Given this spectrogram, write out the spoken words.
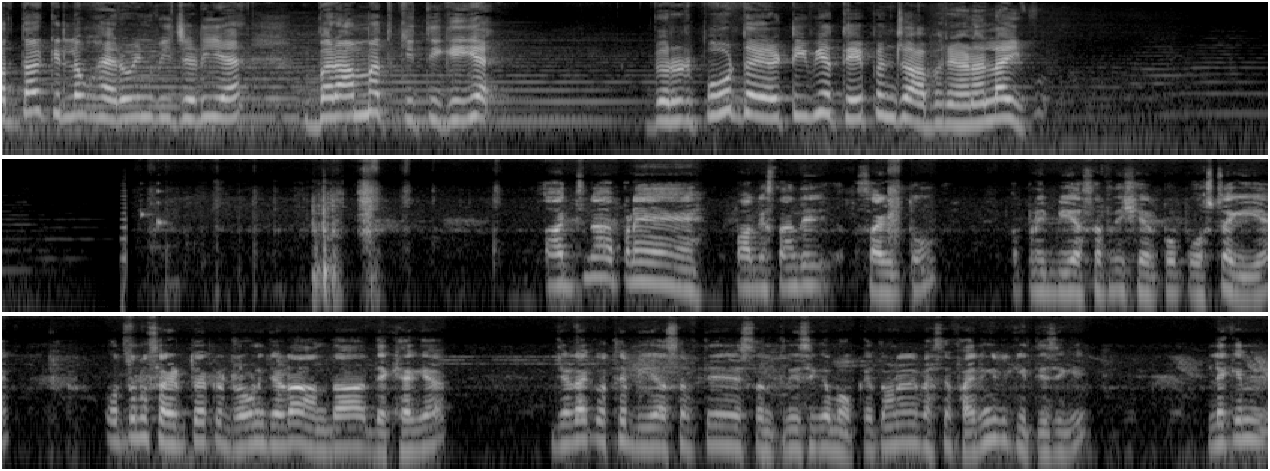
ਅੱਧਾ ਕਿਲੋ ਹੈਰੋਇਨ ਵੀ ਜਿਹੜੀ ਹੈ, ਬਰਾਮਦ ਕੀਤੀ ਗਈ ਹੈ। ਬਿਊਰੋ ਰਿਪੋਰਟ ਦਾ ਏਅਰ ਟੀਵੀ ਅਤੇ ਪੰਜਾਬ ਹਰਿਆਣਾ ਲਾਈਵ। ਅੱਜ ਨਾ ਆਪਣੇ ਪਾਕਿਸਤਾਨ ਦੀ ਸਾਈਡ ਤੋਂ ਆਪਣੀ ਬੀਐਸਐਫ ਦੀ ਸ਼ੇਰਪੁਰ ਪੋਸਟ ਹੈਗੀ ਹੈ। ਉਧਰੋਂ ਸਾਈਡ ਤੋਂ ਇੱਕ ਡਰੋਨ ਜਿਹੜਾ ਆਂਦਾ ਦੇਖਿਆ ਗਿਆ, ਜਿਹੜਾ ਕਿ ਉੱਥੇ ਬੀਐਸਐਫ ਦੇ ਸੰਤਰੀ ਸੀਗੇ ਮੌਕੇ ਤੋਂ, ਉਹਨਾਂ ਨੇ ਵੈਸੇ ਫਾਇਰਿੰਗ ਵੀ ਕੀਤੀ ਸੀਗੀ। ਲੇਕਿਨ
